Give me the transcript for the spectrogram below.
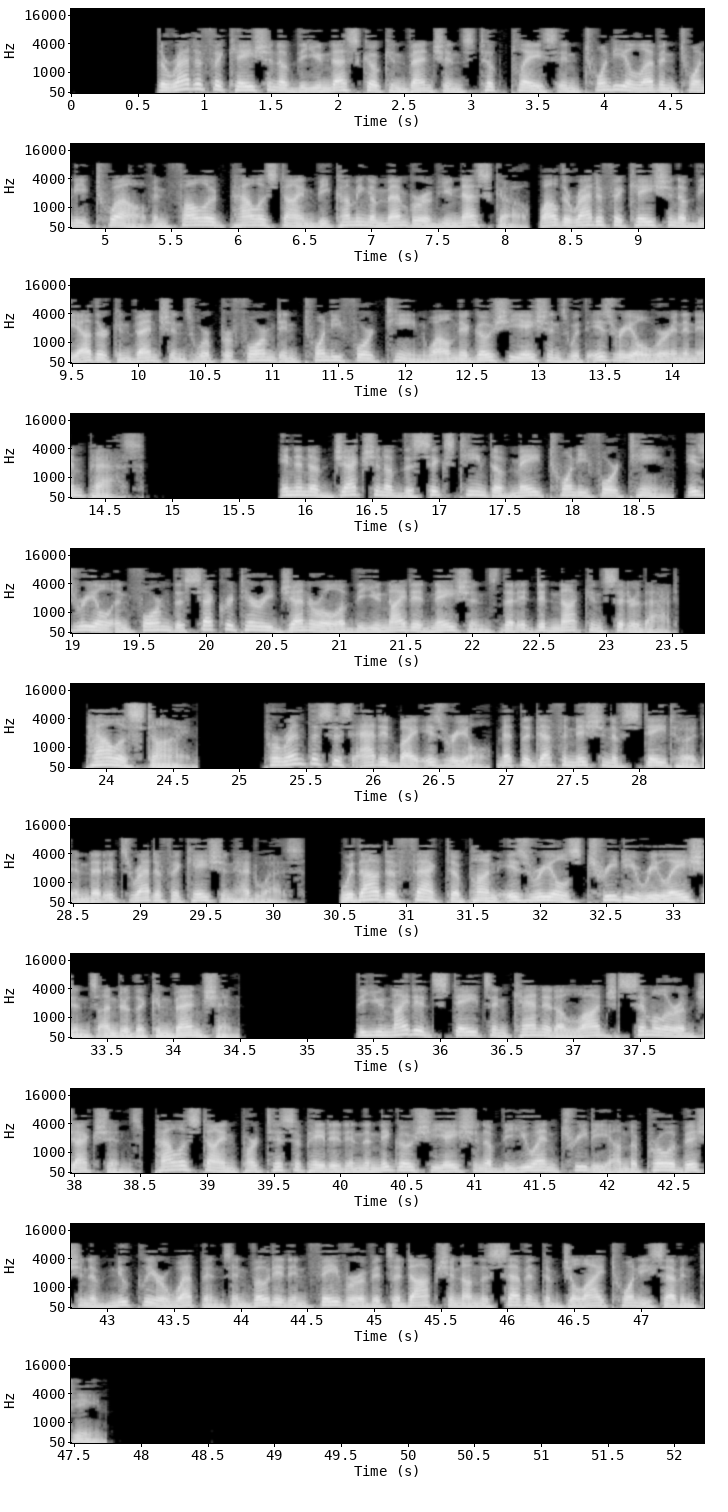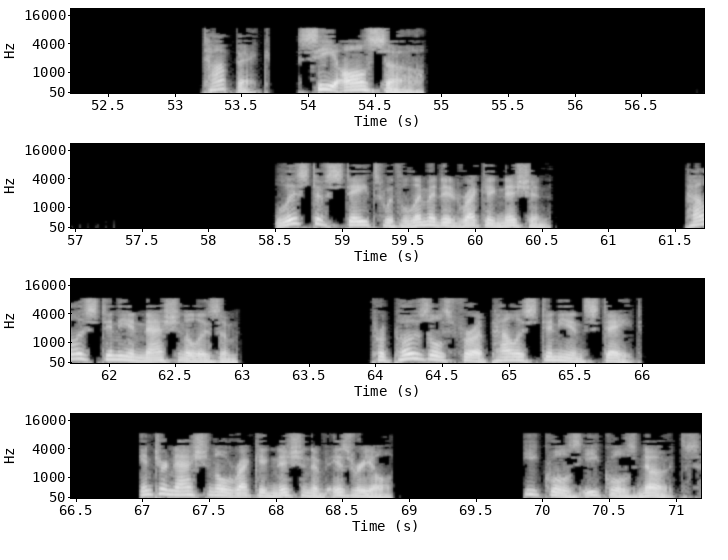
The ratification of the UNESCO conventions took place in 2011–2012 and followed Palestine becoming a member of UNESCO, while the ratification of the other conventions were performed in 2014 while negotiations with Israel were in an impasse. In an objection of 16 May 2014, Israel informed the Secretary-General of the United Nations that it did not consider that Palestine parenthesis added by Israel met the definition of statehood and that its ratification had was without effect upon Israel's treaty relations under the convention. The United States and Canada lodged similar objections. Palestine participated in the negotiation of the UN Treaty on the Prohibition of Nuclear Weapons and voted in favor of its adoption on 7 July 2017. See also List of states with limited recognition. Palestinian nationalism. Proposals for a Palestinian state. International recognition of Israel. Notes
